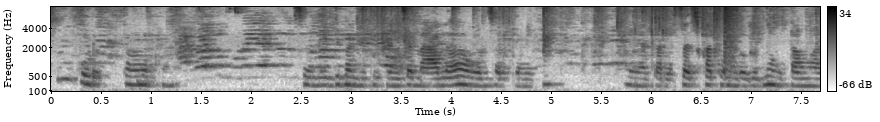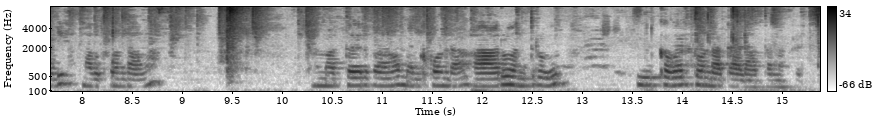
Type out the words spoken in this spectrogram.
ಸುಮ್ಮ ಕೊಡು ತಮ್ಮ ಮಲ್ಕೊಂಡ ಸೊ ನಿದ್ದೆ ಬಂದಿತ್ತು ಫ್ರೆಂಡ್ಸ್ ಮ್ಯಾಲೆ ಒಂದು ಸ್ವಲ್ಪ ನಿದ್ದೆ ಏನಂತಾರಲ್ಲ ಸಜ್ಕ ತೊಗೊಂಡು ಹೋಗಿದ್ನ ಊಟ ಮಾಡಿ ಮಲ್ಕೊಂಡವ ನಮ್ಮ ಅಕ್ಕರ್ಗ ಮಲ್ಕೊಂಡ ಆರು ಅಂತರೂ ಈ ಕವರ್ ತೊಗೊಂಡು ಆಟ ಆಡತ್ತಾನ ಫ್ರೆಂಡ್ಸ್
